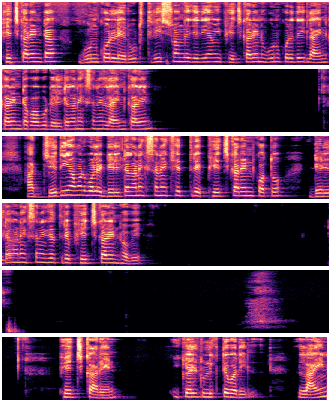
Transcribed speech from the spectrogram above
ফেজ কারেন্টটা গুণ করলে রুট থ্রির সঙ্গে যদি আমি ফেজ কারেন্ট গুণ করে দিই লাইন কারেন্টটা পাবো ডেল্টা কানেকশানের লাইন কারেন্ট আর যদি আমার বলে ডেল্টা কানেকশানের ক্ষেত্রে ফেজ কারেন্ট কত? ডেল্টা কানেকশানের ক্ষেত্রে ফেজ কারেন্ট হবে। ফেজ কারেন্ট ইকুয়াল টু লিখতে পারি line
